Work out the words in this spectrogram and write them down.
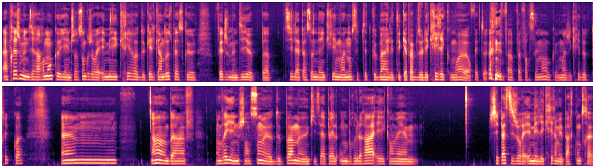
Après, je me dis rarement qu'il y a une chanson que j'aurais aimé écrire de quelqu'un d'autre parce que, en fait, je me dis, euh, bah, si la personne l'a écrit moi non, c'est peut-être que ben elle était capable de l'écrire et que moi, euh, en fait, pas, pas, forcément, ou que moi j'écris d'autres trucs, quoi. Ah, ben, en vrai, il y a une chanson de Pomme qui s'appelle On brûlera et quand même je sais pas si j'aurais aimé l'écrire, mais par contre, euh,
